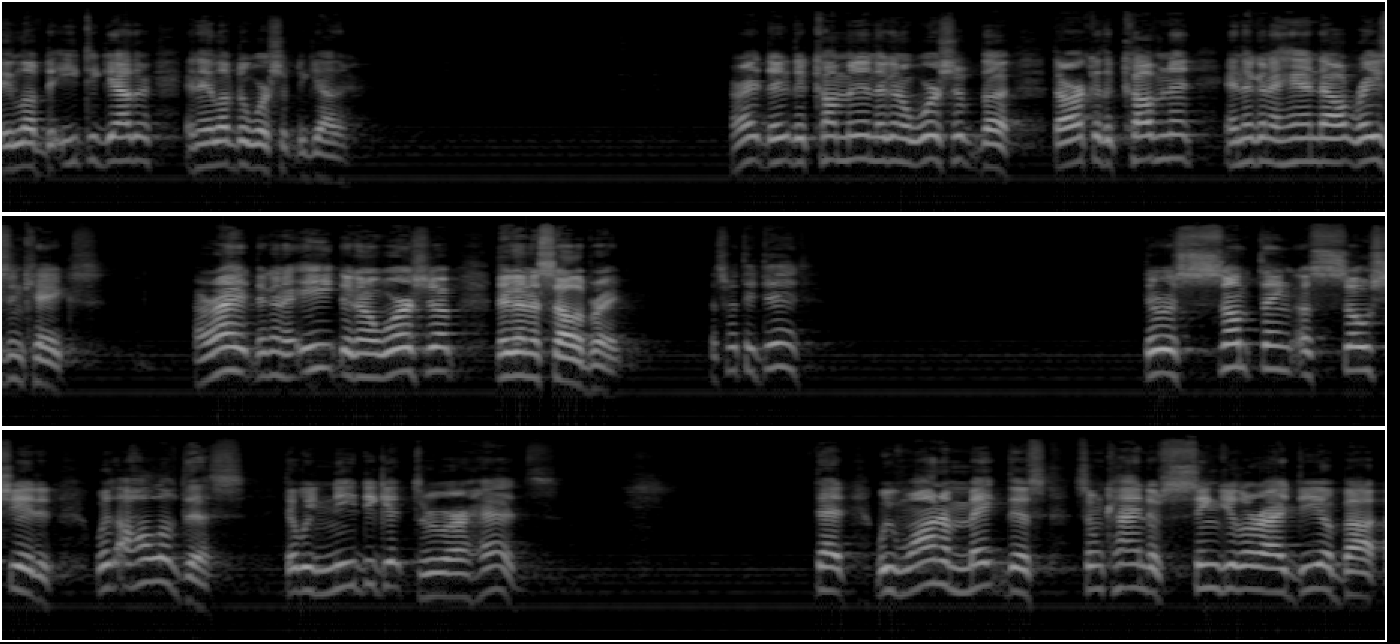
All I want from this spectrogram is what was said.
They loved to eat together and they loved to worship together. All right, they, they're coming in. They're going to worship the, the Ark of the Covenant and they're going to hand out raisin cakes. All right, they're going to eat. They're going to worship. They're going to celebrate. That's what they did. There is something associated with all of this that we need to get through our heads that we want to make this some kind of singular idea about,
